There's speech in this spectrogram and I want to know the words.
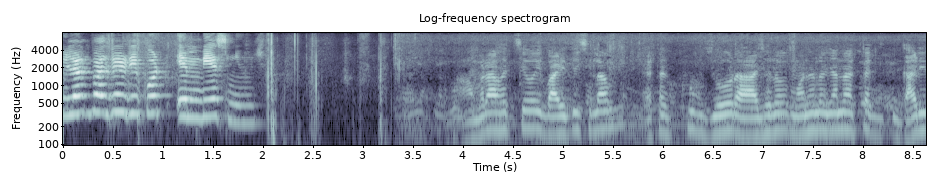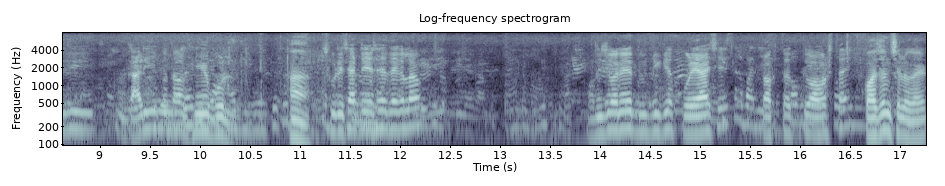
মিলন পাজরের রিপোর্ট এমবিএস নিউজ আমরা হচ্ছে ওই বাড়িতে ছিলাম একটা খুব জোর আওয়াজ হলো মনে হলো যেন একটা গাড়ির গাড়ি কোথাও ভেঙে পড়ল। হ্যাঁ। ছুটে ছাটে এসে দেখলাম দুজনে দুদিকে পড়ে আছে রক্তাক্ত অবস্থায়। কজন ছিল গাড়ি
